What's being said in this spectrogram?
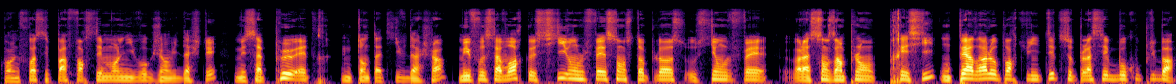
Encore une fois, ce n'est pas forcément le niveau que j'ai envie d'acheter, mais ça peut être une tentative d'achat. Mais il faut savoir que si on le fait sans stop loss ou si on le fait voilà, sans un plan précis, on perdra l'opportunité de se placer beaucoup plus bas.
